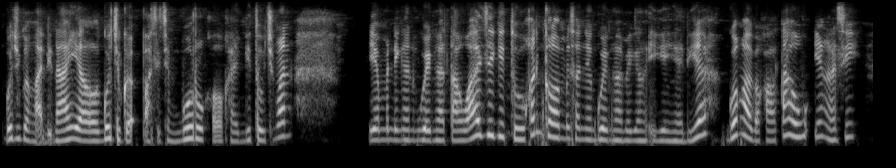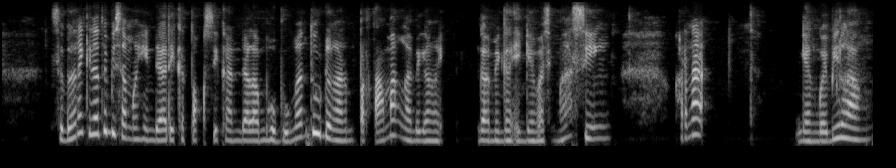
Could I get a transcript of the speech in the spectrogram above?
gue juga nggak denial. Gue juga pasti cemburu kalau kayak gitu. Cuman ya mendingan gue nggak tahu aja gitu kan kalau misalnya gue nggak megang IG-nya dia gue nggak bakal tahu ya nggak sih sebenarnya kita tuh bisa menghindari ketoksikan dalam hubungan tuh dengan pertama nggak megang nggak megang IG masing-masing karena yang gue bilang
